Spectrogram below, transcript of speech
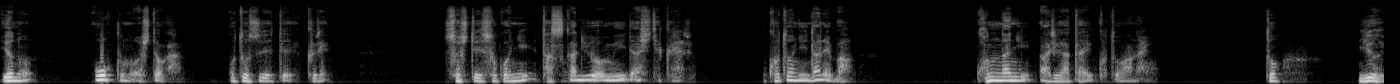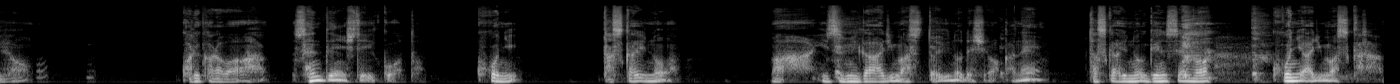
世の多くの人が訪れてくれ。そしてそこに助かりを見いだしてくれる。ことになればこんなにありがたいことはない。といよいよこれからは宣伝していこうと。ここに助かりのまあ泉がありますというのでしょうかね。助かりの源泉はここにありますから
